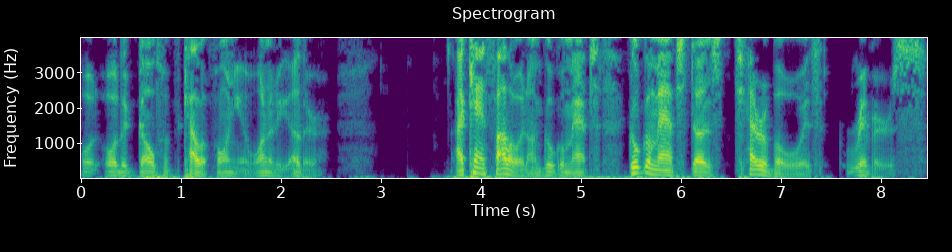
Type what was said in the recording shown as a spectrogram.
or, or the Gulf of California, one or the other. I can't follow it on Google Maps. Google Maps does terrible with rivers.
